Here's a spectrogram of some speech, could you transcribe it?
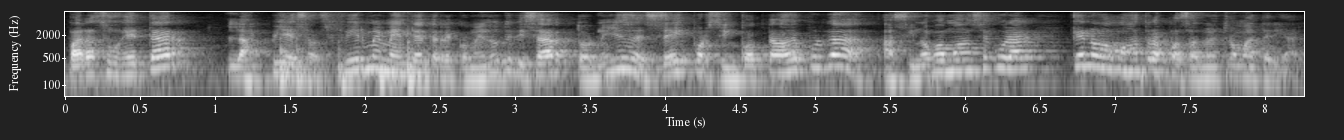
Para sujetar las piezas firmemente te recomiendo utilizar tornillos de 6 por 5 octavos de pulgada. Así nos vamos a asegurar que no vamos a traspasar nuestro material.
